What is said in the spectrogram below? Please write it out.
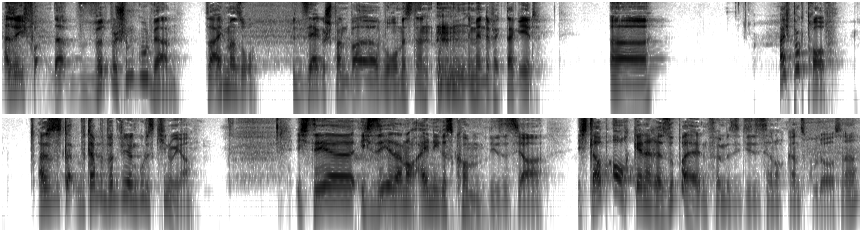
Also ich, da wird bestimmt gut werden. Sag ich mal so. Bin sehr gespannt, wa- worum es dann im Endeffekt da geht. Äh, hab ich Bock drauf. Also ist, ich glaube, wird wieder ein gutes Kinojahr. Ich sehe, ich sehe da noch einiges kommen dieses Jahr. Ich glaube auch generell Superheldenfilme sieht dieses Jahr noch ganz gut aus, ne?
